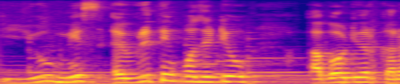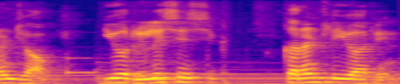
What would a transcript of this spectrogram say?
you miss everything positive about your current job your relationship currently you are in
